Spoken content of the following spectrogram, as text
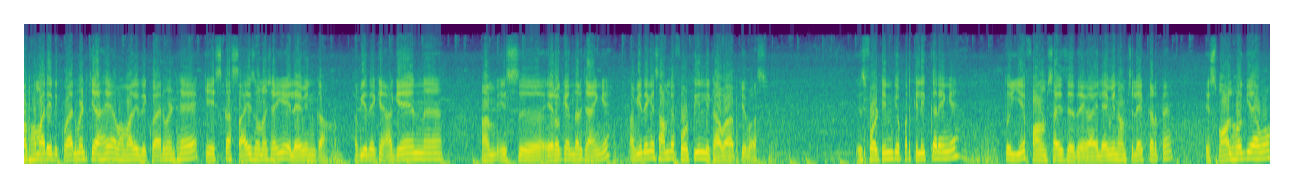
अब हमारी रिक्वायरमेंट क्या है? अब हमारी रिक्वायरमेंट है कि इसका साइज़ होना चाहिए 11 का। अब ये देखें अगेन हम इस एरो के अंदर जाएँगे। अब ये देखें, सामने 14 लिखा हुआ है आपके पास। इस 14 के ऊपर क्लिक करेंगे तो ये फाउंड साइज़ दे देगा। 11 हम सिलेक्ट करते हैं। स्मॉल हो गया वो।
